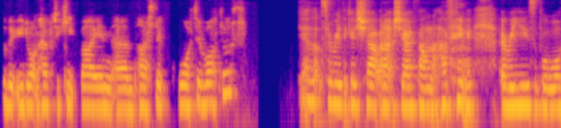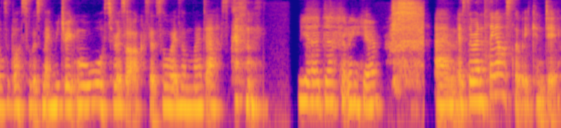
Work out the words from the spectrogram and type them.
so that you don't have to keep buying um, plastic water bottles. Yeah, that's a really good shout. And actually, I found that having a reusable water bottle has made me drink more water as well because it's always on my desk. yeah, definitely. Yeah. Um, is there anything else that we can do?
